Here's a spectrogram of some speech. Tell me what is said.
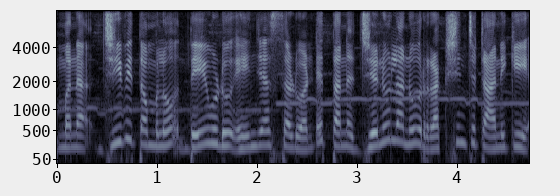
మన జీవితంలో దేవుడు ఏం చేస్తాడు అంటే తన జనులను రక్షించటానికి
